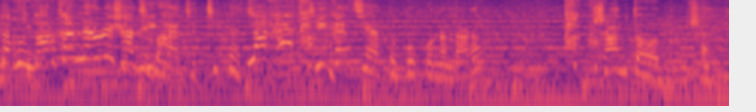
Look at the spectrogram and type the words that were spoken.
তখন দরকার নেই ওরে ঠিক আছে ঠিক আছে। না ঠিক আছে এত বকো না দাঁড়াও। শান্ত হও তুমি শান্ত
